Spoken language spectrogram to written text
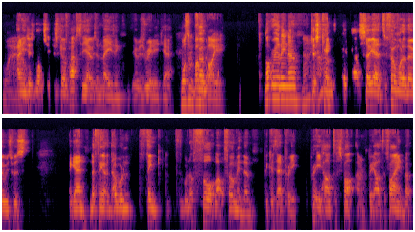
Wow! And you just watch it just go past. Yeah, it was amazing. It was really yeah. Wasn't bothered by you. Not really, no. no? Just oh. came. So yeah, to film one of those was again nothing. I wouldn't think, wouldn't have thought about filming them because they're pretty pretty hard to spot and pretty hard to find. But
